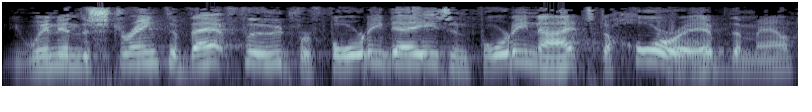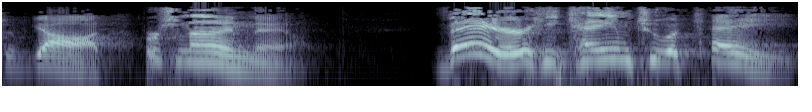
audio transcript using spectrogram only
he went in the strength of that food for 40 days and 40 nights to Horeb, the Mount of God. Verse 9 now. There he came to a cave,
